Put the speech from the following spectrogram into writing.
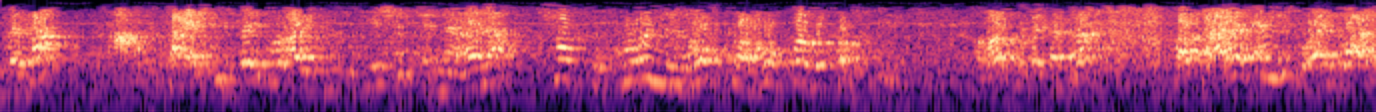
يبقى ده ساعدني إزاي ال identification إن أنا شفت كل نقطة نقطة بالتفصيل. خلاص يبقى كده طب تعالى نعمل سؤال بقى.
